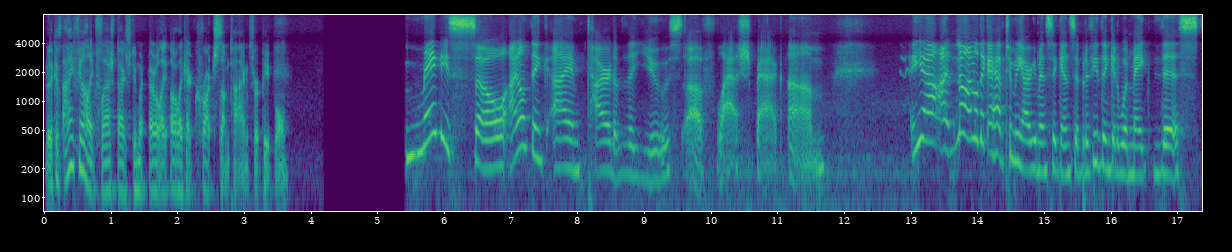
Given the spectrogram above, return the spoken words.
because I feel like flashbacks do are like are like a crutch sometimes for people. Maybe so. I don't think I am tired of the use of flashback. Um, yeah, I, no, I don't think I have too many arguments against it. But if you think it would make this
